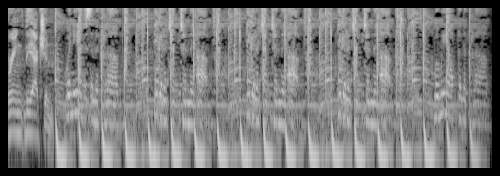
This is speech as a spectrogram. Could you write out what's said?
Bring the action. When you have this in the club, you gotta turn, turn it up. You gotta turn, turn it up. You gotta turn, turn it up. When we up in the club.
